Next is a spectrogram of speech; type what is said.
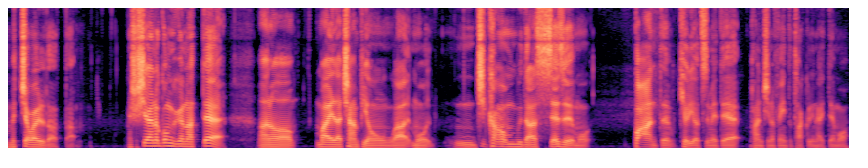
めっちゃワイルドだった。試合のゴングが鳴って、あの、前田チャンピオンはもう時間を無駄せず、もう、バーンって距離を詰めて、パンチのフェイントタックルに入っても、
